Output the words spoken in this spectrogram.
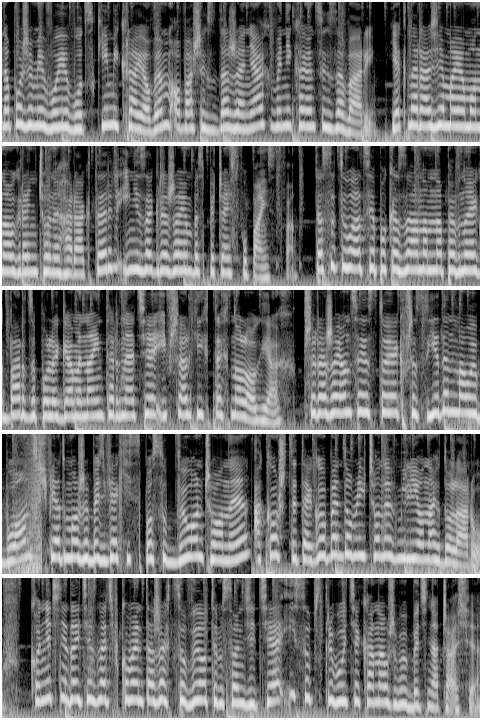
na poziomie wojewódzkim i krajowym o waszych zdarzeniach wynikających z awarii. Jak na razie mają one ograniczony charakter i nie zagrażają bezpieczeństwu państwa. Ta sytuacja pokazała nam na pewno, jak bardzo polegamy na internecie i wszelkich technologiach. Przerażające jest to, jak przez jeden mały błąd świat może być w jakiś sposób wyłączony, a koszty tego będą liczone w milionach dolarów. Koniecznie dajcie znać w komentarzach, co wy o tym sądzicie i subskrybujcie kanał, żeby być na czasie.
